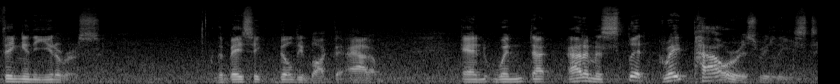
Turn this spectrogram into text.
thing in the universe, the basic building block, the atom. And when that atom is split, great power is released.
